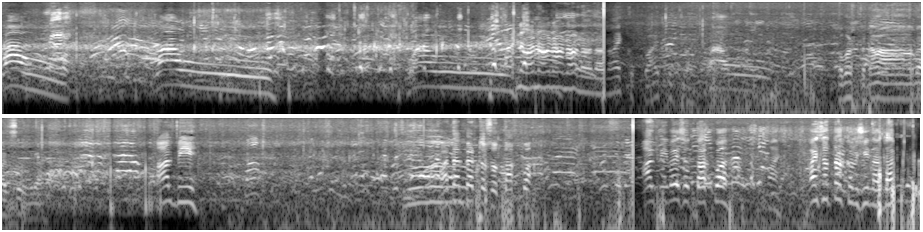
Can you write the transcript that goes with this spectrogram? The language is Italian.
wow! Wow! Wow! No, no, no, no, no, no, no, ecco qua, ecco qua. Wow! Oh porca, no, vai sopra. Albi! No. Guarda Alberto sott'acqua. Albi, vai sott'acqua. Vai, vai sott'acqua vicino a Davide.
